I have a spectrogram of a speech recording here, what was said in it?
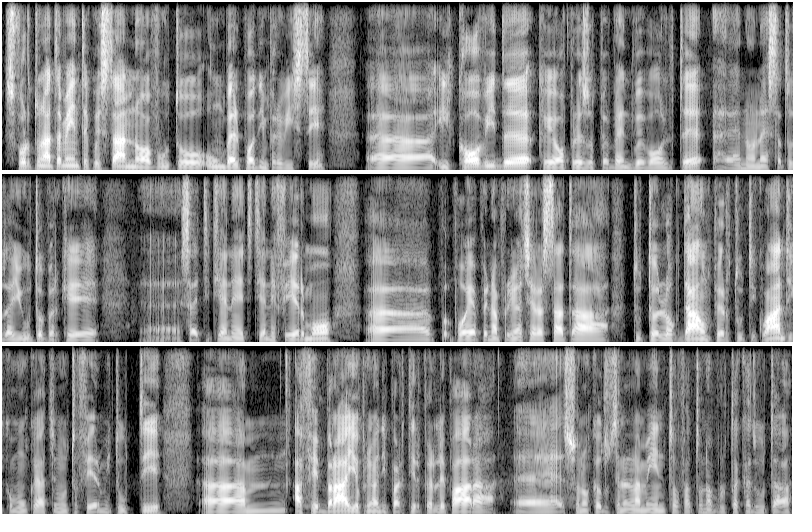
sfortunatamente quest'anno ho avuto un bel po' di imprevisti, Uh, il Covid che ho preso per ben due volte eh, non è stato d'aiuto perché eh, sai, ti tiene, ti tiene fermo. Uh, poi appena prima c'era stato tutto il lockdown per tutti quanti, comunque ha tenuto fermi tutti. Um, a febbraio, prima di partire per le para, eh, sono caduto in allenamento, ho fatto una brutta caduta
